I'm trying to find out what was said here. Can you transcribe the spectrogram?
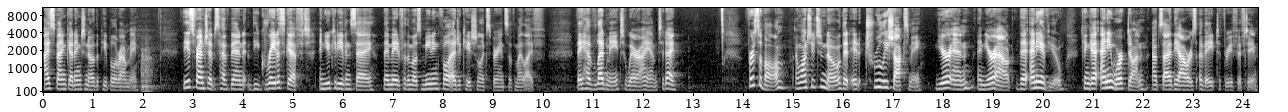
I spent getting to know the people around me. These friendships have been the greatest gift, and you could even say they made for the most meaningful educational experience of my life. They have led me to where I am today. First of all, I want you to know that it truly shocks me, year in and year out, that any of you can get any work done outside the hours of 8 to 3.15.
